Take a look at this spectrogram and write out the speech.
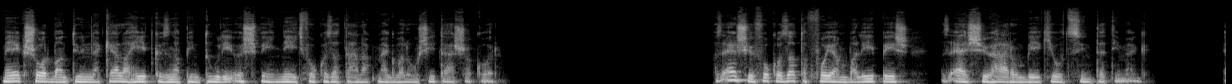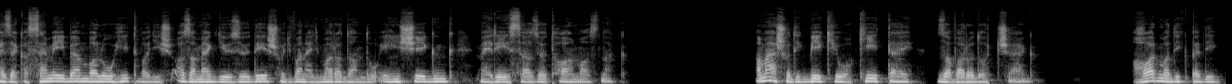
melyek sorban tűnnek el a hétköznapin túli ösvény négy fokozatának megvalósításakor. Az első fokozat a folyamba lépés, az első három békjót szünteti meg. Ezek a személyben való hit, vagyis az a meggyőződés, hogy van egy maradandó énségünk, mely része az öt halmaznak. A második békjó a kételj, zavarodottság. A harmadik pedig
